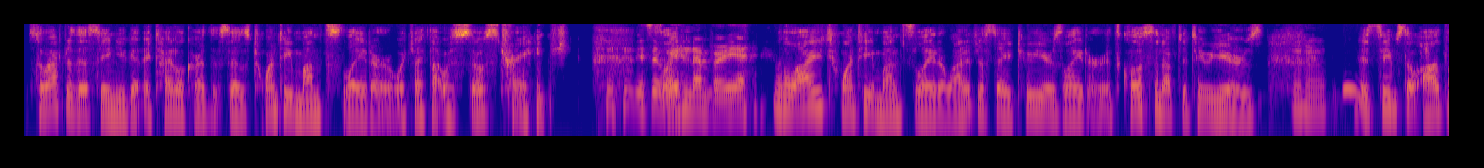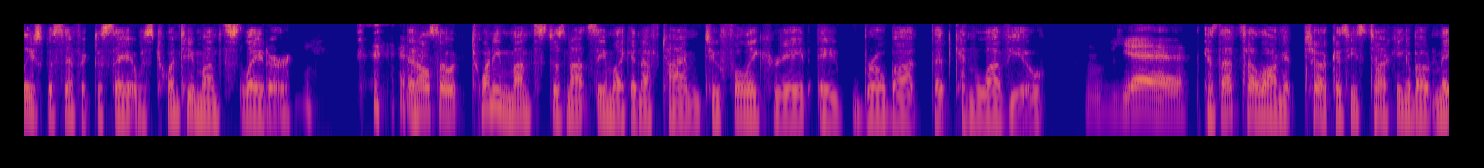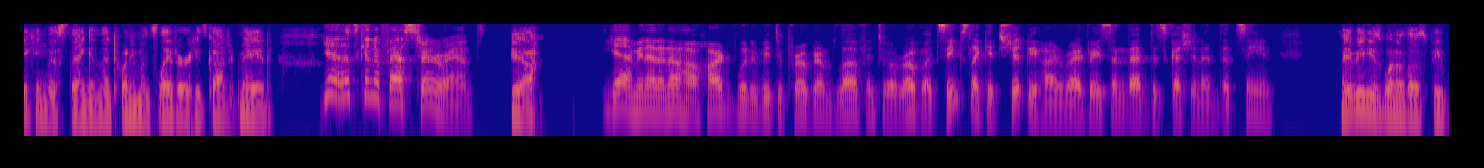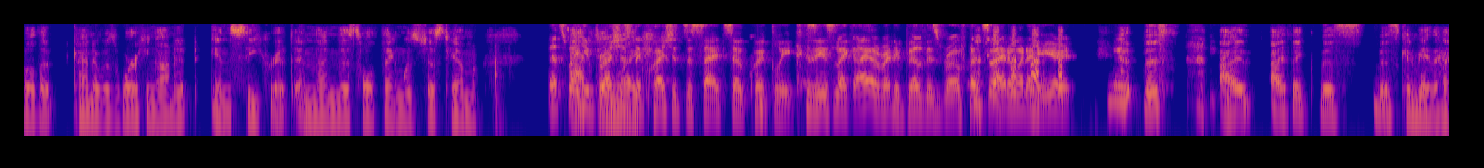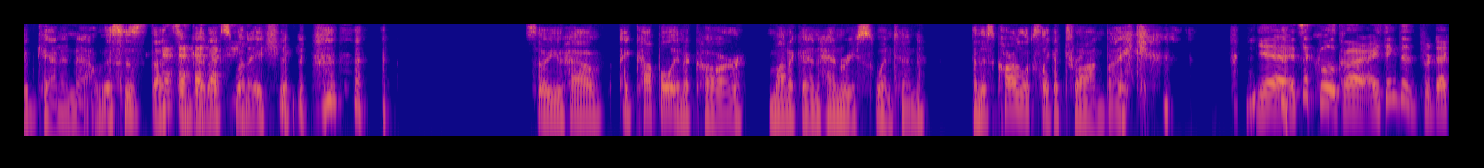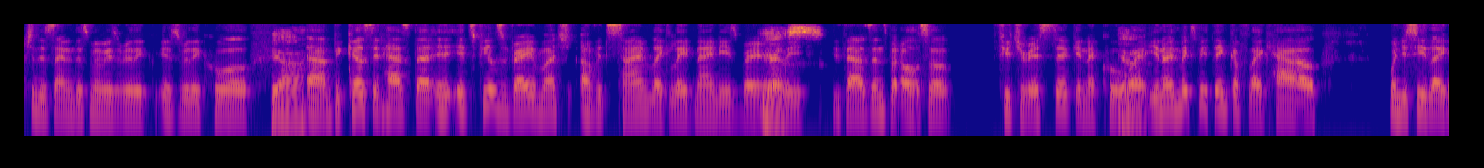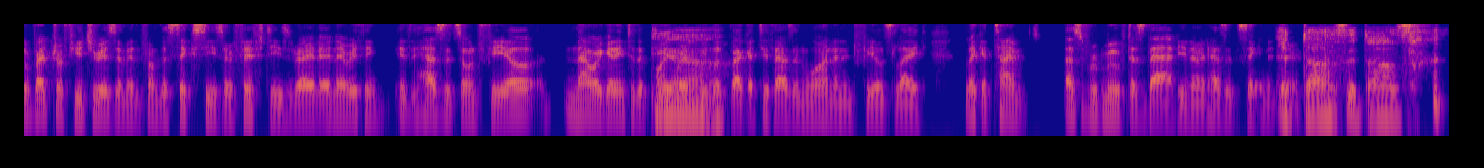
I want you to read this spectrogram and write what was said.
So after this scene, you get a title card that says 20 months later, which I thought was so strange. It's a It's weird like- number, yeah. Why 20 months later? Why not just say two years later? It's close enough to two years. hmm It seems so oddly specific to say it was 20 months later. And also, 20 months does not seem like enough time to fully create a robot that can love you. Yeah, Because that's how long it took. Because he's talking about making this thing, and then 20 months later, he's got it made. yeah, that's kind of fast turnaround. Yeah. Yeah, I mean, I don't know how hard would it be to program love into a robot. Seems like it should be hard, right? Based on that discussion and that scene. Maybe he's one of those people that kind of was working on it in secret, and then this whole thing was just him. That's why he brushes the questions aside so quickly because he's like, I already built this robot, so I don't want to hear it. This, I, I think this, this can be the headcanon now. This is that's a good explanation. so you have a couple in a car, Monica and Henry Swinton, and this car looks like a Tron bike. Yeah, it's a cool car. I think the production design in this movie is really is really cool. yeah, um, because it has the it, it feels very much of its time, like late '90s, very early 2000s, but also futuristic in a cool Yeah. way. You know, it makes me think of like how when you see like retrofuturism from the 60s or 50s, right, and everything, it has its own feel. Now we're getting to the point where we look back at 2001 and it feels like like a time as removed as that. You know, it has its signature. it does, it does.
